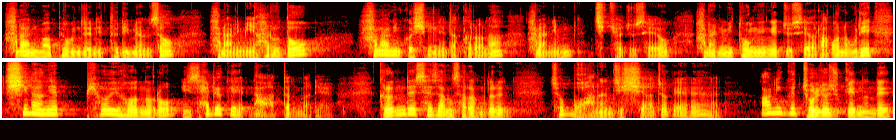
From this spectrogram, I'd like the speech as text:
하나님 앞에 온전히 드리면서 하나님이 하루도 하나님 것입니다. 그러나 하나님 지켜주세요. 하나님이 동행해 주세요 라고 하는 우리의 신앙의 표현으로 이 새벽에 나왔단 말이에요. 그런데 세상 사람들은 저 뭐 하는 짓이야 저게. 아니 그 졸려 죽겠는데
